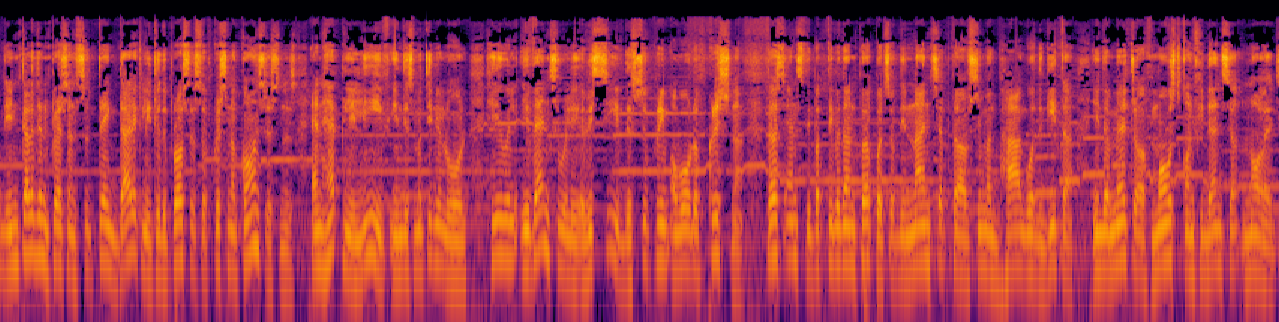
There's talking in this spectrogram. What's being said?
the intelligent person should take directly to the process of Krishna consciousness and happily live in this material world. He will eventually receive the supreme award of Krishna. Thus ends the Bhaktivedanta purpose of the ninth chapter of Srimad Bhagavad Gita in the matter of most confidential knowledge.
